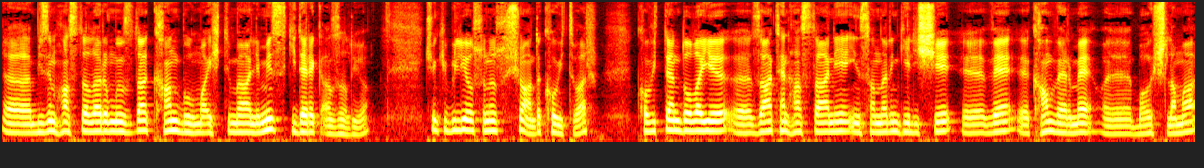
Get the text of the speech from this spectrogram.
Ee, bizim hastalarımızda kan bulma ihtimalimiz giderek azalıyor. Çünkü biliyorsunuz şu anda Covid var. Covid'den dolayı e, zaten hastaneye insanların gelişi e, ve e, kan verme, bağışlama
